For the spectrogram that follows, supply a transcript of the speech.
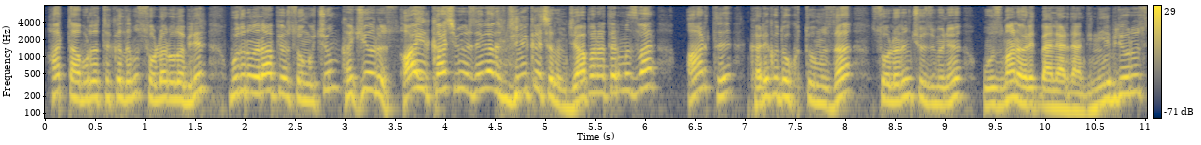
Hatta burada takıldığımız sorular olabilir. Bu durumda ne yapıyoruz Songuç'um? Kaçıyoruz. Hayır kaçmıyoruz evladım. Düne kaçalım. Cevap anahtarımız var. Artı kare kod okuttuğumuzda soruların çözümünü uzman öğretmenlerden dinleyebiliyoruz.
